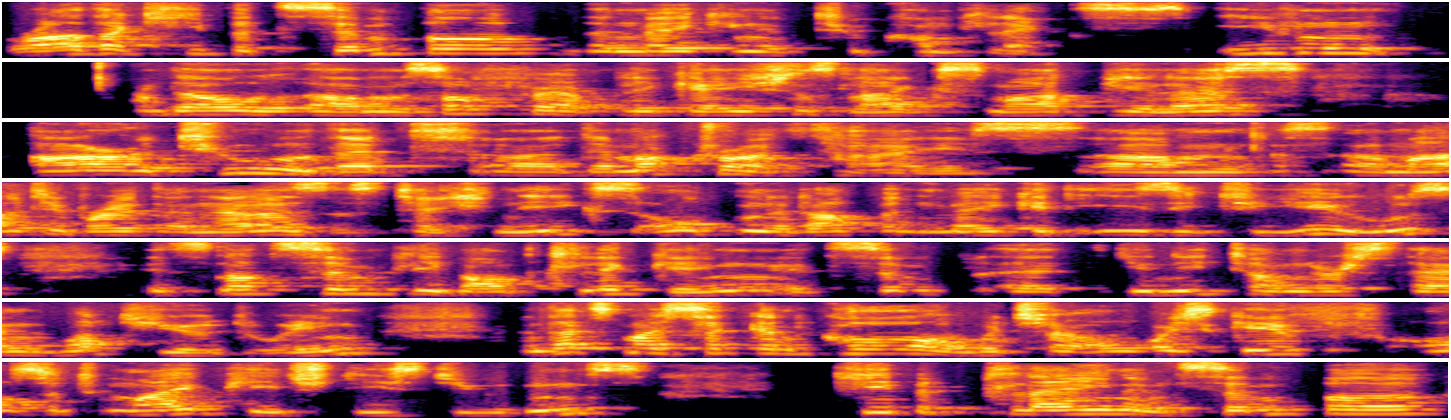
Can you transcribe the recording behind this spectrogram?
rather keep it simple than making it too complex. Even though um, software applications like Smart PLS are a tool that uh, democratize um, uh, multivariate analysis techniques, open it up and make it easy to use. It's not simply about clicking. It's simple. Uh, you need to understand what you're doing. And that's my second call, which I always give also to my PhD students keep it plain and simple,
